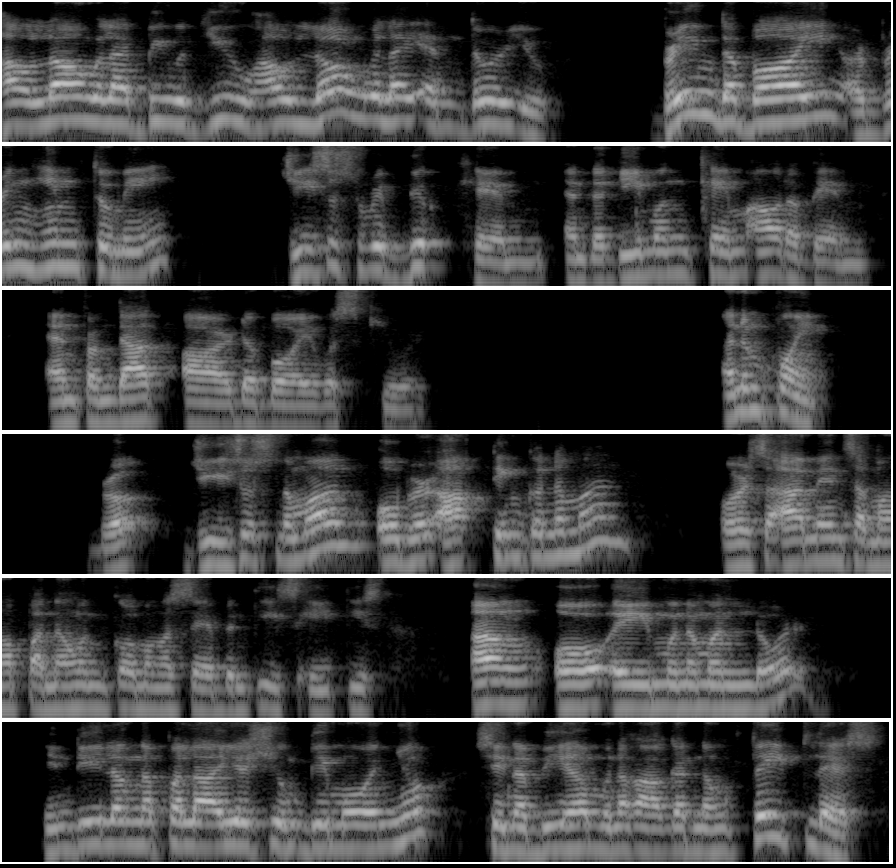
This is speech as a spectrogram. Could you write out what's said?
how long will I be with you? How long will I endure you Bring the boy or bring him to me. Jesus rebuked him, and the demon came out of him. And from that hour, the boy was cured. Anong point? Bro, Jesus naman, overacting ko naman. Or sa amin, sa mga panahon ko, mga 70s, 80s, ang OA mo naman, Lord. Hindi lang napalayas yung demonyo, sinabihan mo na kagad ng faithless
